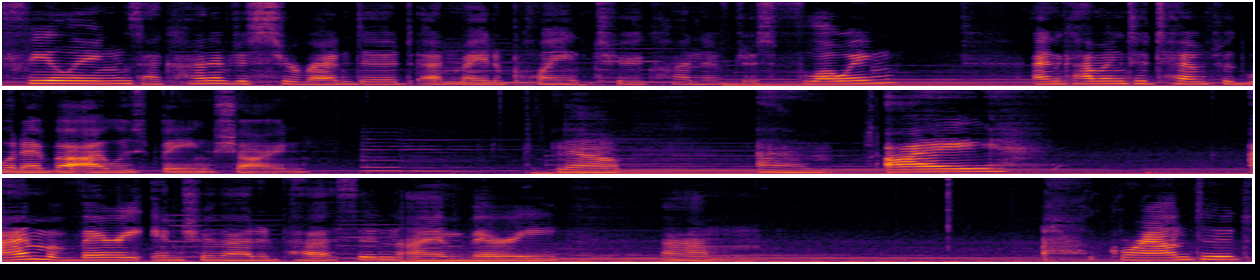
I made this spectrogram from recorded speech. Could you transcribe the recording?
feelings. I kind of just surrendered and made a point to kind of just flowing and coming to terms with whatever I was being shown. Now, um, I I'm a very introverted person. I am very um, grounded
